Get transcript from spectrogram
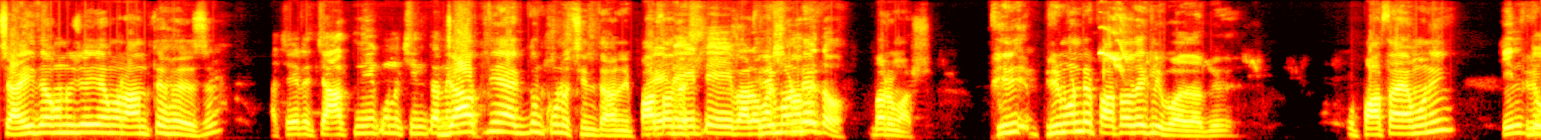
চাহিদা অনুযায়ী আমার আনতে হয়েছে। আচ্ছা এটা জাত নিয়ে কোনো চিন্তা নেই জাত নিয়ে একদম কোনো চিন্তা হয়নি। পাতা এটা- এই মাস হবে তো? বারো মাস। ফ্রি- ফ্রিমন্ডের পাতা দেখলেই বোঝা যাবে। ও পাতা এমনই কিন্তু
